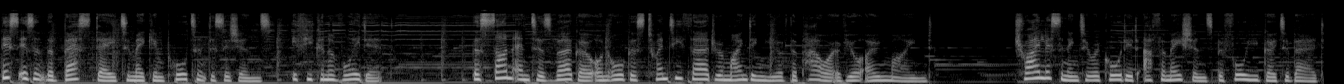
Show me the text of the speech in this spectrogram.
This isn't the best day to make important decisions, if you can avoid it. The Sun enters Virgo on August 23, reminding you of the power of your own mind. Try listening to recorded affirmations before you go to bed.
